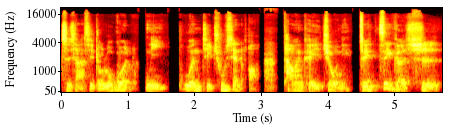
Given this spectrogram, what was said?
之下吸毒。如果你问题出现的话，他们可以救你。这这个是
